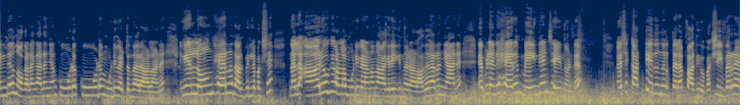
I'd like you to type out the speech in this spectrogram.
എന്റെ നോക്കണം? കാരണം ഞാൻ കൂടെ കൂടെ മുടി വെട്ടുന്ന ഒരാളാണ്. ഞാൻ ലോങ് ഹെയറിന് താല്പര്യമില്ല. പക്ഷെ നല്ല ആരോഗ്യമുള്ള മുടി വേണമെന്ന് ആഗ്രഹിക്കുന്ന ഒരാളാണ്. അത് കാരണം ഞാൻ എപ്പോഴും എന്റെ ഹെയർ മെയിന്റെയിൻ ചെയ്യുന്നുണ്ട്. പക്ഷെ കട്ട് ചെയ്ത് നിർത്തല പതിവ്. പക്ഷെ ഇവരുടെ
